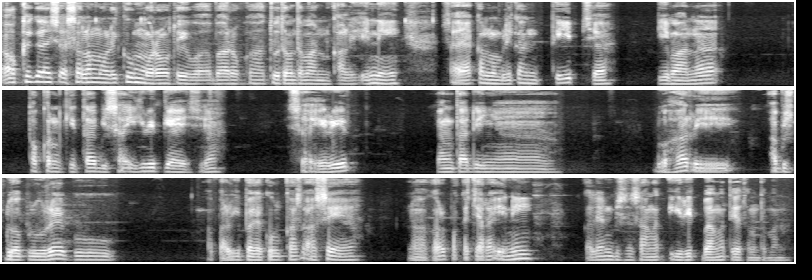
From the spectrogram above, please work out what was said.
Oke guys, assalamualaikum warahmatullahi wabarakatuh teman-teman. Kali ini saya akan memberikan tips ya, gimana token kita bisa irit guys ya, bisa irit. Yang tadinya dua hari habis 20.000 apalagi pakai kulkas AC ya. Nah kalau pakai cara ini kalian bisa sangat irit banget ya teman-teman,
